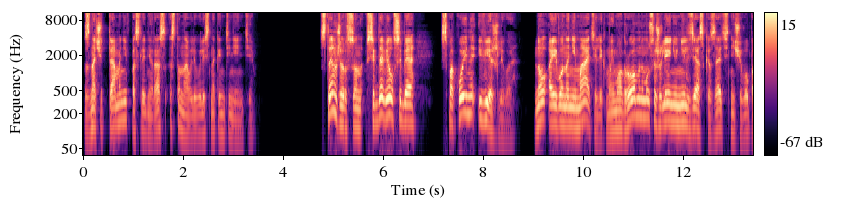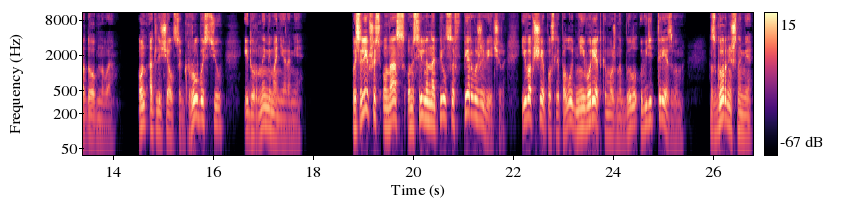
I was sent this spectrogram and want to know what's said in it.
Значит, там они в последний раз останавливались на континенте. Стенджерсон всегда вел себя спокойно и вежливо, Но о его нанимателе, к моему огромному сожалению, нельзя сказать ничего подобного. Он отличался грубостью и дурными манерами. Поселившись у нас, он сильно напился в первый же вечер, и вообще после полудня его редко можно было увидеть трезвым. С горничными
